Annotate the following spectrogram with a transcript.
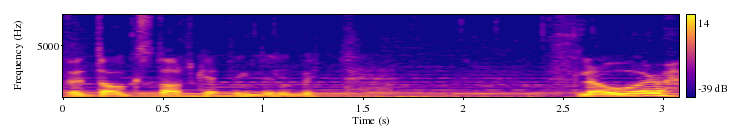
The dog starts getting a little bit slower.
